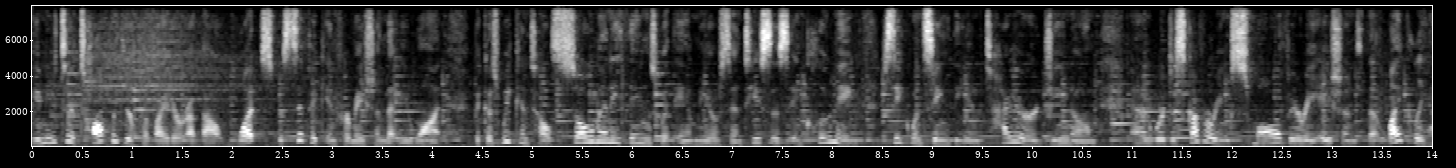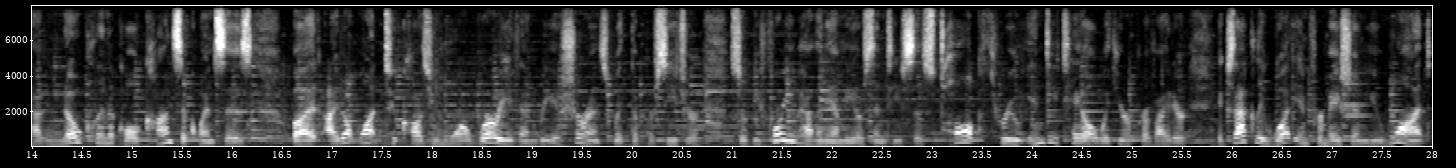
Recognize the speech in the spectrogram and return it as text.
You need to talk with your provider about what specific information that you want because we can tell so many things with amniocentesis, including sequencing the entire genome, and we're discovering small variations that likely have no clinical consequences, but I don't want to cause you more worry than reassurance with the procedure. So before you have an amniocentesis, talk through in detail with your provider exactly what information you want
